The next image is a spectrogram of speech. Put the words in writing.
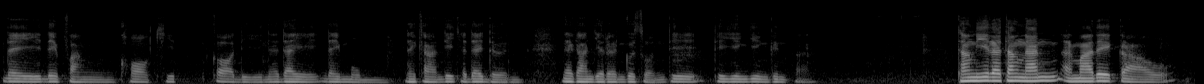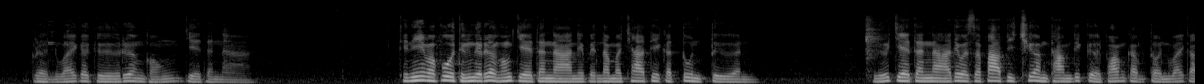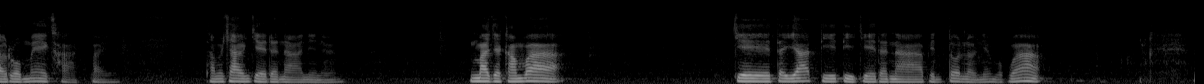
ได้ได้ฟังข้อคิดก็ดีนะได้ได้มุมในการที่จะได้เดิน ในการเจริญกุศลที่ที่ยิ่งยิ่งขึ้นไป ทั้งนี้และทั้งนั้นอามาได้กล่าวเกริ่นไว้ก็คือเรื่องของเจตนา ทีนี้มาพูดถึงในเรื่องของเจตนาเนี่ยเป็นธรรมชาติที่กระตุ้นเตือน หรือเจตนาที่ว่าสภาพที่เชื่อมธรรมที่เกิดพร้อมกับตนไว้กับรมไม่ขาดไป ธรรมชาติของเจตนาเนี่ยนะ มาจากคำว่า เจตยตีติเจตนาเป็นต้นเหล่านี้บอกว่า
